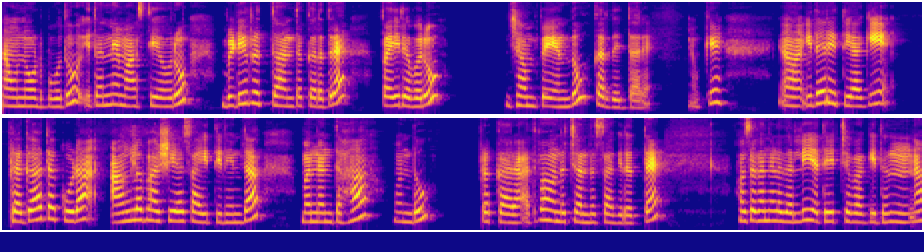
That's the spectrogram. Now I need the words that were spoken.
ನಾವು ನೋಡ್ಬೋದು. ಇದನ್ನೇ ಮಾಸ್ತಿಯವರು ಬಿಡಿವೃತ್ತ ಅಂತ ಕರೆದ್ರೆ ಪೈರವರು ಝಂಪೆ ಎಂದು ಕರೆದಿದ್ದಾರೆ. ಓಕೆ ಇದೇ ರೀತಿಯಾಗಿ ಪ್ರಗಾತ ಕೂಡ ಆಂಗ್ಲ ಭಾಷೆಯ ಸಾಹಿತ್ಯದಿಂದ ಬಂದಂತಹ ಒಂದು ಪ್ರಕಾರ ಅಥವಾ ಒಂದು ಛಂದಸ್ಸಾಗಿರುತ್ತೆ. ಹೊಸಗನ್ನಡದಲ್ಲಿ ಯಥೇಚ್ಛವಾಗಿ ಇದನ್ನು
